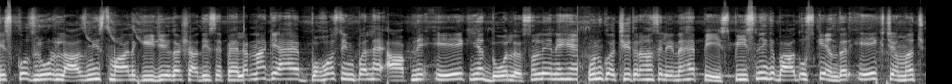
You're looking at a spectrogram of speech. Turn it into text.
इसको ज़रूर लाजमी इस्तेमाल कीजिएगा शादी से पहले। करना क्या है? बहुत सिंपल है। आपने एक या दो लहसुन लेने हैं। उनको अच्छी तरह से लेना है पीस। पीसने के बाद उसके अंदर एक चम्मच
